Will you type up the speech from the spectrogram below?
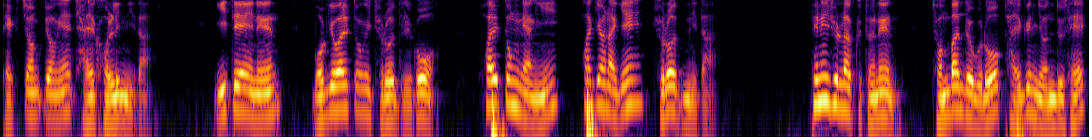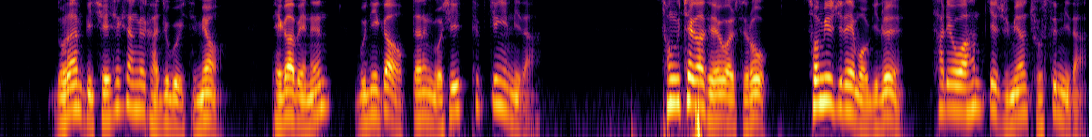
백전병에 잘 걸립니다. 이때에는 먹이 활동이 줄어들고 활동량이 확연하게 줄어듭니다. 페닌슐라 쿠터는 전반적으로 밝은 연두색, 노란 빛의 색상을 가지고 있으며 배갑에는 무늬가 없다는 것이 특징입니다. 성체가 되어갈수록 섬유질의 먹이를 사료와 함께 주면 좋습니다.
